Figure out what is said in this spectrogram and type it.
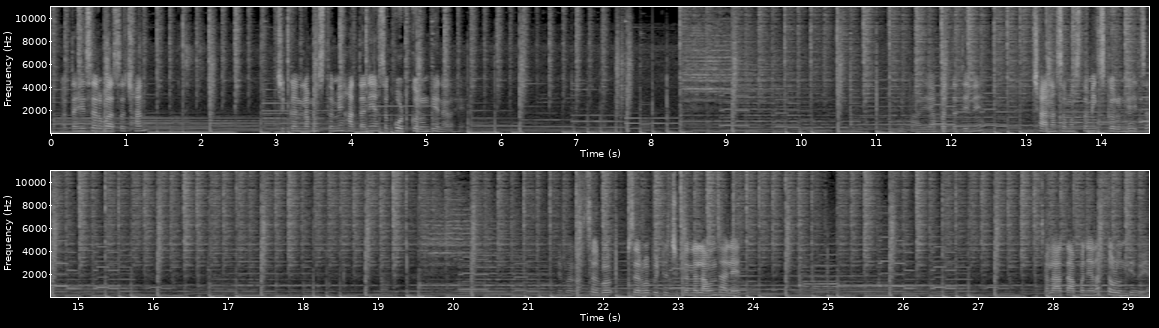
आता हे सर्व असं छान चिकनला मस्त मी हाताने असं कोट करून घेणार आहे. या पद्धतीने छान असं मस्त मिक्स करून घ्यायचं. हे बघा सर्व सर्व पिठं चिकनला लावून झाले. आहेत चला आता आपण याला तळून घेऊया.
